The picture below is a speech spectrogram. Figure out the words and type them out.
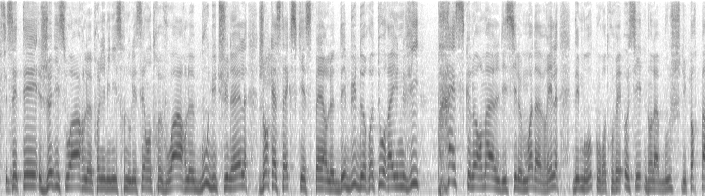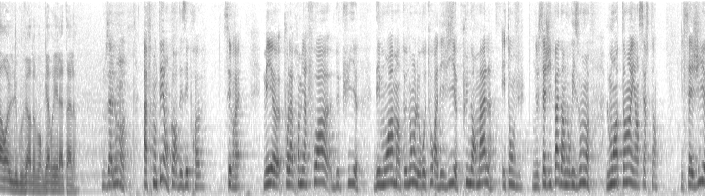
C'était jeudi soir. Le Premier ministre nous laissait entrevoir le bout du tunnel. Jean Castex qui espère le début de retour à une vie presque normale d'ici le mois d'avril. Des mots qu'on retrouvait aussi dans la bouche du porte-parole du gouvernement, Gabriel Attal. Nous allons affronter encore des épreuves, c'est vrai. Mais euh, pour la première fois depuis des mois maintenant, le retour à des vies plus normales est en vue. Il ne s'agit pas d'un horizon lointain et incertain. Il s'agit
